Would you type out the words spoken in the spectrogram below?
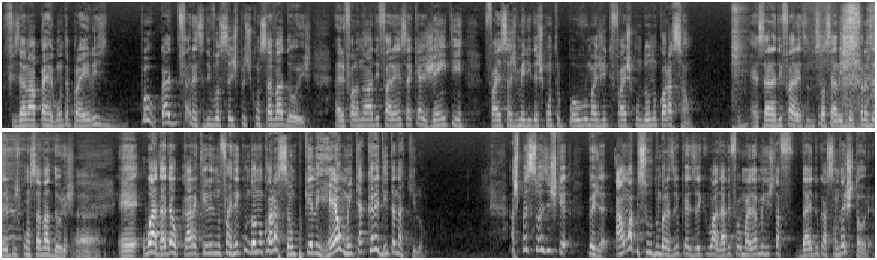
fizeram uma pergunta para eles Pô, qual é a diferença de vocês para os conservadores? Aí ele falou: não, a diferença é que a gente faz essas medidas contra o povo, mas a gente faz com dor no coração. Essa era a diferença dos socialistas franceses para os conservadores. É. É, o Haddad é o cara que ele não faz nem com dor no coração, porque ele realmente acredita naquilo. As pessoas dizem que. Veja, há um absurdo no Brasil que quer dizer que o Haddad foi o melhor ministro da, da educação da história.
